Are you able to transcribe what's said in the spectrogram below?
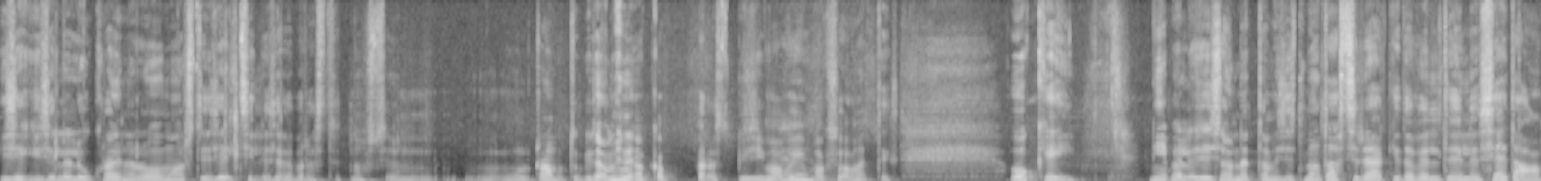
isegi sellele Ukraina loomaarsti seltsile, sellepärast et noh, see on, mul raamatupidamine hakkab pärast küsima või Maksuamet, eks. okei okay., nii palju siis annetamisest, ma tahtsin rääkida veel teile seda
